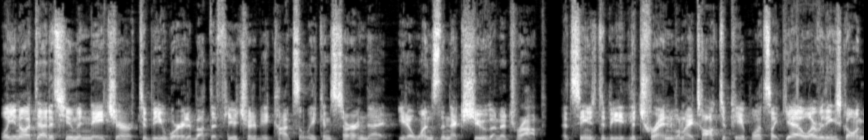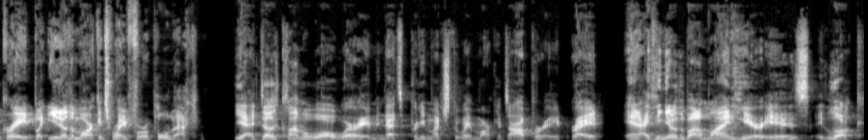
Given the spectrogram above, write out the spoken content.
Well, you know what, Dad? It's human nature to be worried about the future, to be constantly concerned that, you know, when's the next shoe going to drop? That seems to be the trend when I talk to people. It's like, yeah, well, everything's going great, but, you know, the market's ripe for a pullback. Yeah, it does climb a wall of worry. I mean, that's pretty much the way markets operate, right? And I think, you know, the bottom line here is look,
